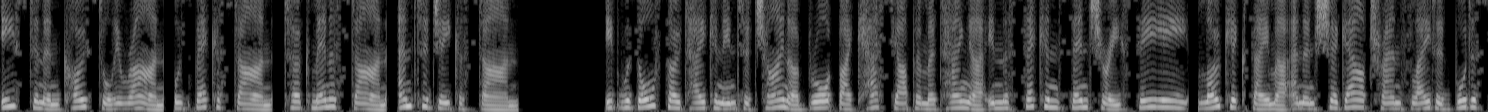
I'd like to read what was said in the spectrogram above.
eastern and coastal Iran, Uzbekistan, Turkmenistan, and Tajikistan. It was also taken into China brought by Kasyapa Matanga in the 2nd century CE. Lokaksema and Shigao translated Buddhist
